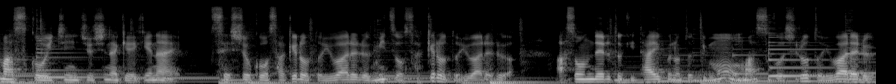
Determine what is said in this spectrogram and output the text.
マスクを一日中しなきゃいけない。接触を避けろと言われる。密を避けろと言われる。遊んでる時体育の時もマスクをしろと言われる。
